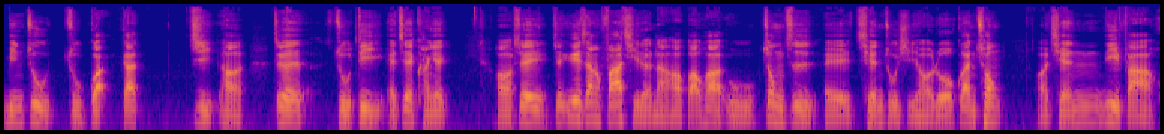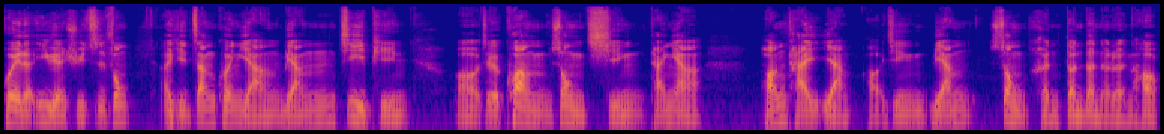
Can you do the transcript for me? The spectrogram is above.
民主祖国甲自哈这个主地诶这个权益，哦，所以这约章发起人呐，哈，包括有众志诶前主席哦罗冠聪，哦，前立法会的议员许志峰。以及张坤阳、梁继平，哦，这个邝颂晴、谭雅、黄台阳，哦，以及梁颂恒等等的人，然后，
